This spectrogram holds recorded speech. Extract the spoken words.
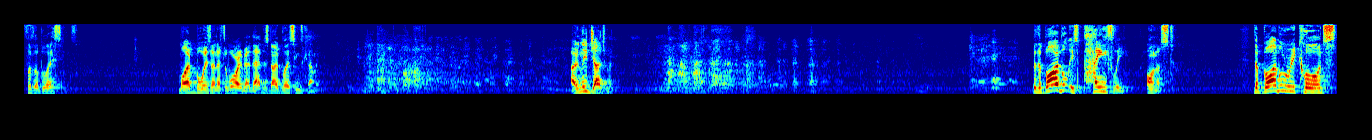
for the blessings. My boys don't have to worry about that. There's no blessings coming. Only judgment. But the Bible is painfully honest. The Bible records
